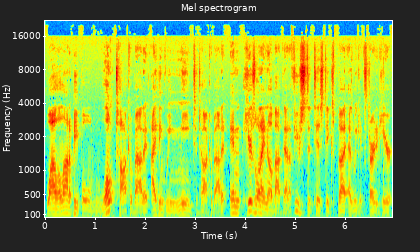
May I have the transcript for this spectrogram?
while a lot of people won't talk about it, I think we need to talk about it. And here's what I know about that a few statistics but as we get started here.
